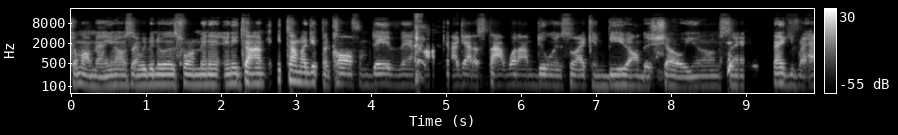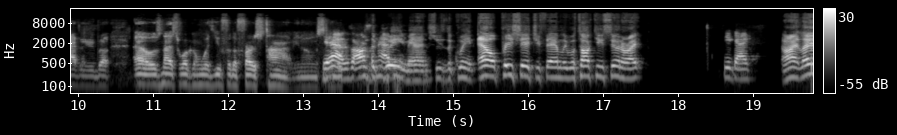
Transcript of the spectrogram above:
Come on, man. You know what I'm saying? We've been doing this for a minute. Anytime, anytime I get the call from Dave Van Auken, I gotta stop what I'm doing so I can be on the show. You know what I'm saying? Thank you for having me, bro. Uh, it was nice working with you for the first time. You know what I'm saying? yeah, it was She's awesome the having queen, you, man. man. She's the queen. Elle, appreciate you, family. We'll talk to you soon. All right. You guys. All right, later.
